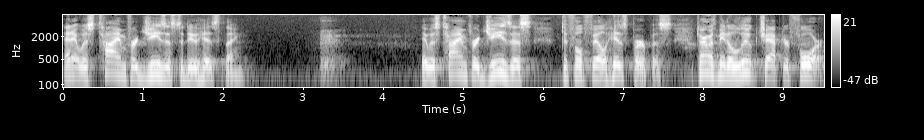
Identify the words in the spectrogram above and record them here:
and it was time for Jesus to do his thing. It was time for Jesus to fulfill his purpose. Turn with me to Luke chapter 4.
